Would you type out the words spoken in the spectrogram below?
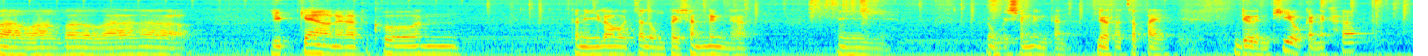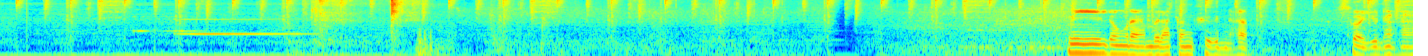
ว้าวว้าวว้าวว้าวลิปแก้วนะครับทุกคน ตอนนี้เราจะลงไปชั้นหนึ่งนะครับ นี่ ลงไปชั้นหนึ่งกัน เดี๋ยวเราจะไปเดินเที่ยวกันนะครับ มีโรงแรมเวลากลางคืนนะครับ สวยอยู่นะฮะ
